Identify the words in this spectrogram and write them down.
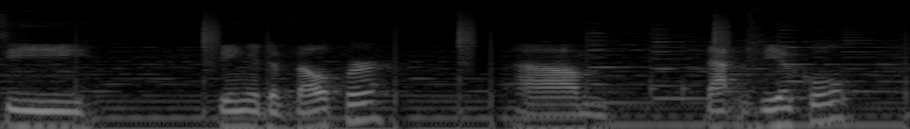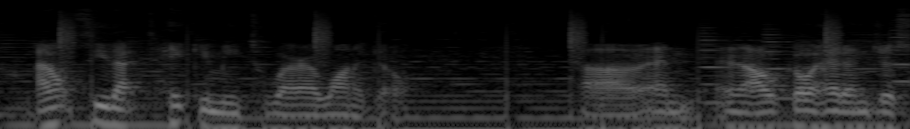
see being a developer um, that vehicle. I don't see that taking me to where I want to go. Uh, and and I'll go ahead and just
